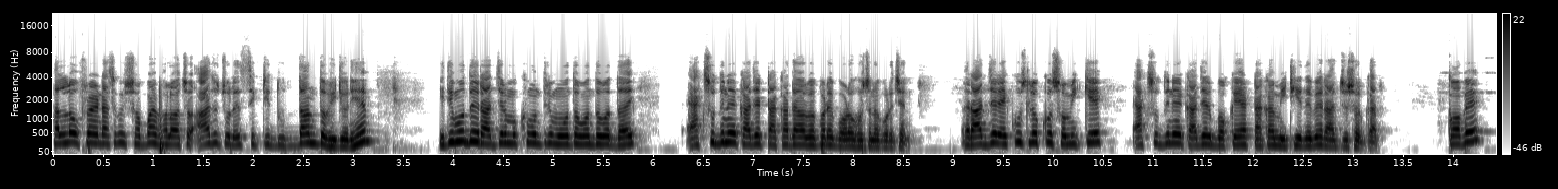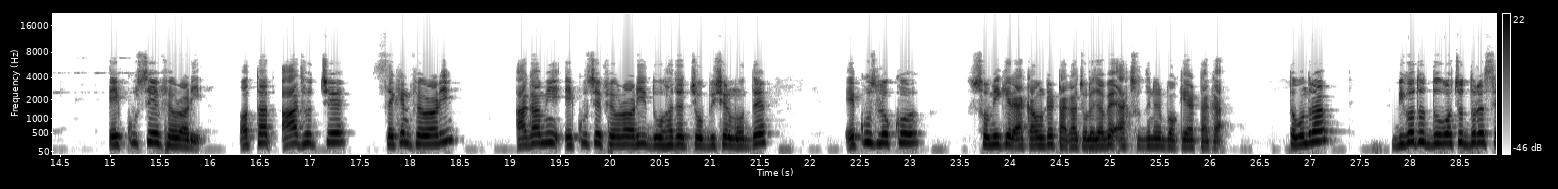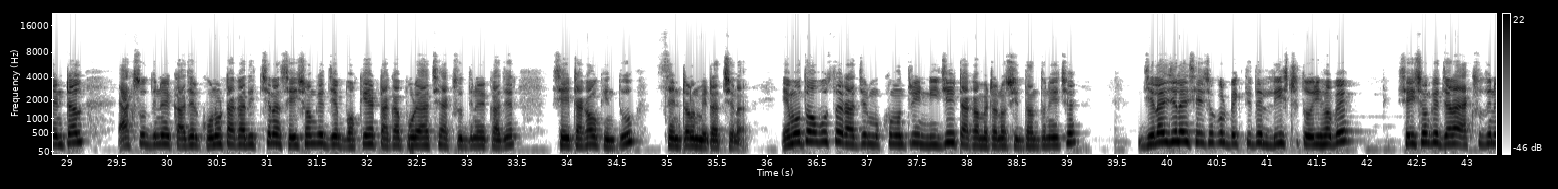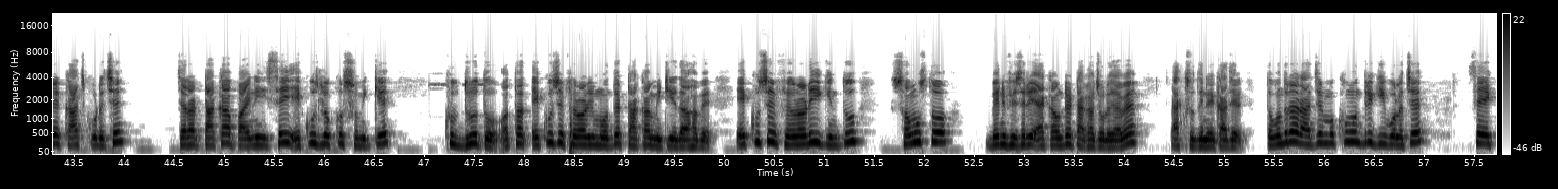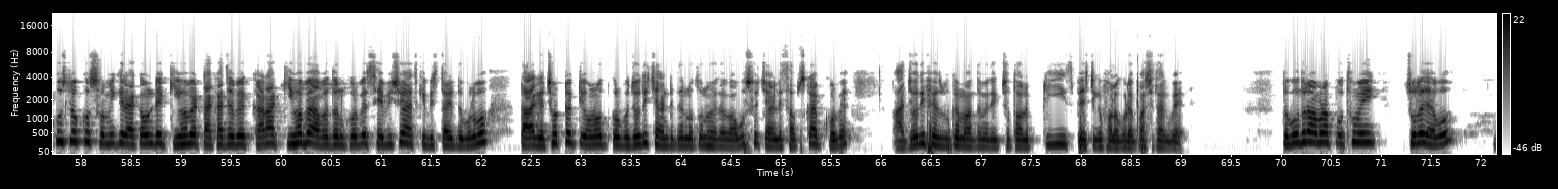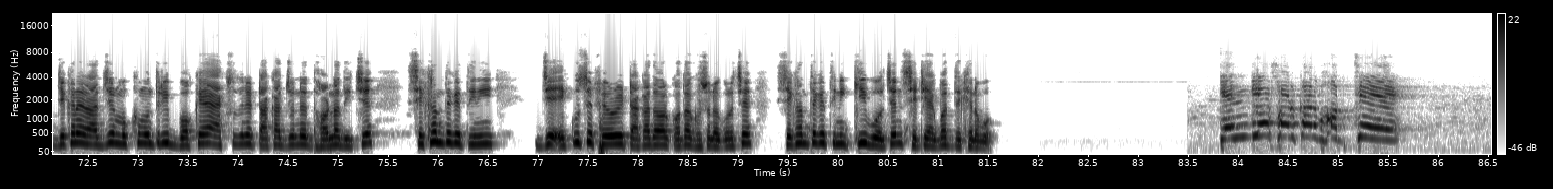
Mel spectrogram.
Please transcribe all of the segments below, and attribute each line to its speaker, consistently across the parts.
Speaker 1: Hello friend আশা করি সবাই ভালো আছো। আজও চলে এসেছি একটি দুর্দান্ত ভিডিও নিয়ে। ইতিমধ্যে রাজ্যের মুখ্যমন্ত্রী মমতা বন্দ্যোপাধ্যায় একশো দিনের কাজের টাকা দেওয়ার ব্যাপারে বড় ঘোষণা করেছেন। রাজ্যের একুশ লক্ষ শ্রমিককে একশো দিনের কাজের বকেয়ার টাকা মিটিয়ে দেবে রাজ্য সরকার। কবে? একুশে ফেব্রুয়ারি। অর্থাৎ আজ হচ্ছে সেকেন্ড ফেব্রুয়ারি। আগামী একুশে ফেব্রুয়ারি দু হাজার চব্বিশের মধ্যে একুশ লক্ষ শ্রমিকের অ্যাকাউন্টে টাকা চলে যাবে একশো দিনের বকেয়ার টাকা। তো বন্ধুরা বিগত দু বছর ধরে সেন্ট্রাল একশো দিনের কাজের কোনো টাকা দিচ্ছে না, সেই সঙ্গে যে বকেয়া টাকা পড়ে আছে একশো দিনের কাজের, সেই টাকাও কিন্তু সেন্ট্রাল মেটাচ্ছে না। এমতো অবস্থায় রাজ্যের মুখ্যমন্ত্রী নিজেই টাকা মেটানোর সিদ্ধান্ত নিয়েছে। জেলায় জেলায় সেই সকল ব্যক্তিদের লিস্ট তৈরি হবে। সেই সঙ্গে যারা একশো দিনের কাজ করেছে, যারা টাকা পায়নি, সেই একুশ লক্ষ শ্রমিককে খুব দ্রুত, অর্থাৎ একুশে ফেব্রুয়ারির মধ্যে টাকা মিটিয়ে দেওয়া হবে। একুশে ফেব্রুয়ারি কিন্তু সমস্ত বেনিফিশিয়ারি অ্যাকাউন্টে টাকা চলে যাবে একশো দিনের কাজের। তো বন্ধুরা, রাজ্যের মুখ্যমন্ত্রী কি বলেছে? সে একুশ লক্ষ শ্রমিকের অ্যাকাউন্টে কীভাবে টাকা যাবে, কারা কীভাবে আবেদন করবে, সে বিষয়ে আজকে বিস্তারিত বলব। তার আগে ছোট্ট একটি অনুরোধ করব, যদি চ্যানেলটিতে নতুন হয়ে থাকে, অবশ্যই চ্যানেলটি সাবস্ক্রাইব করবে। আর যদি ফেসবুকের মাধ্যমে দেখছ, তাহলে প্লিজ পেজটিকে ফলো করে পাশে থাকবে। তো বন্ধুরা, আমরা প্রথমেই চলে যাব, যেখানে রাজ্যের মুখ্যমন্ত্রী বকেয়া একশো দিনের টাকার জন্য ধর্ণা দিচ্ছে। সেখান থেকে তিনি যে একুশে ফেব্রুয়ারি টাকা দেওয়ার কথা ঘোষণা করেছে, সেখান থেকে তিনি কি বলছেন, সেটি একবার দেখে নেব।
Speaker 2: কেন্দ্রীয় সরকার ভাবছে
